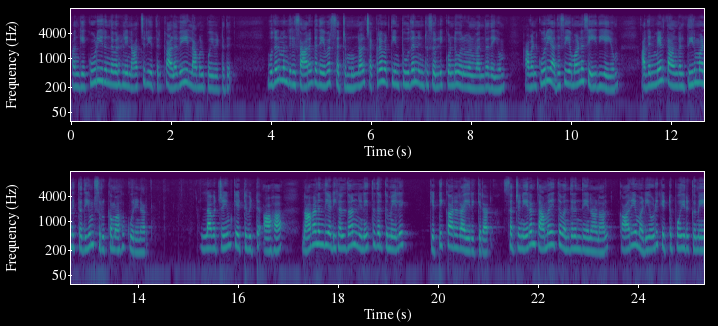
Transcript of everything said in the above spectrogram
அங்கே கூடியிருந்தவர்களின் ஆச்சரியத்திற்கு அளவே இல்லாமல் போய்விட்டது. முதல் மந்திரி சாரங்கதேவர் சற்று முன்னால் சக்கரவர்த்தியின் தூதன் என்று சொல்லிக்கொண்டு ஒருவன் வந்ததையும் அவன் கூறிய அதிசயமான செய்தியையும் அதன் மேல் தாங்கள் தீர்மானித்ததையும் சுருக்கமாக கூறினார். எல்லாவற்றையும் கேட்டுவிட்டு ஆஹா நாகநந்தி அடிகள்தான் நினைத்ததற்கு மேலே கெட்டிக்காரராயிருக்கிறார். சற்று நேரம் தாமதித்து வந்திருந்தேனானால் காரியம் அடியோடு கெட்டுப்போயிருக்குமே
